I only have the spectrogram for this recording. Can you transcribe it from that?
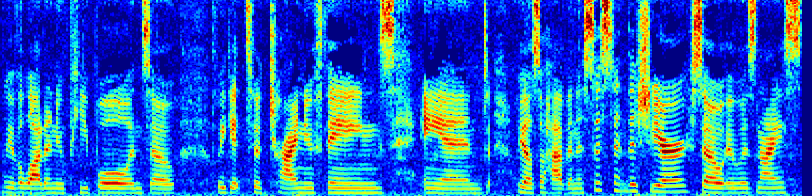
We have a lot of new people and so we get to try new things and we also have an assistant this year, so it was nice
